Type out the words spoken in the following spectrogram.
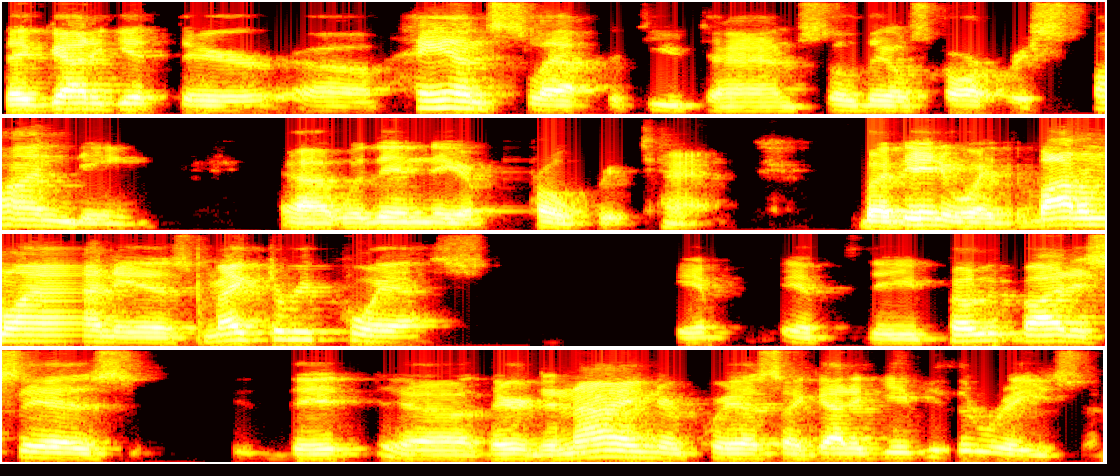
They've got to get their uh, hands slapped a few times so they'll start responding uh, within the appropriate time. But anyway, the bottom line is make the request. If if the public body says that uh, they're denying the request, I got to give you the reason.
